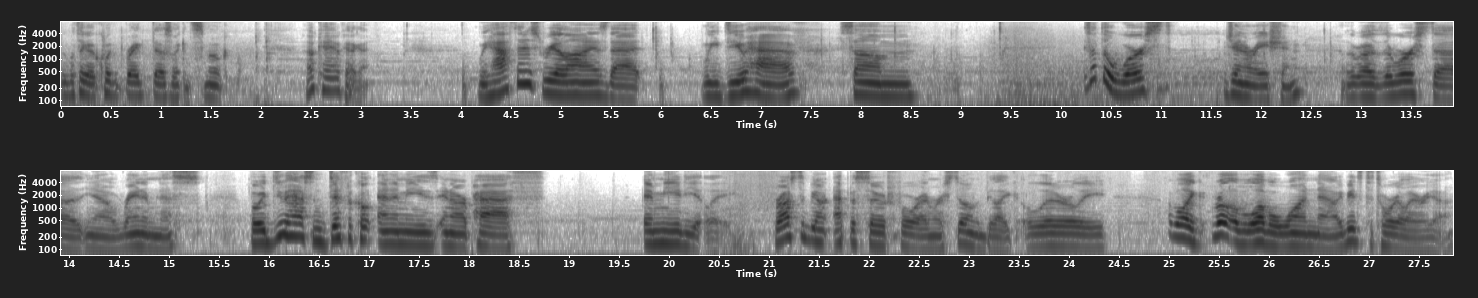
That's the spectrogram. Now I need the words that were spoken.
We'll take a quick break though so I can smoke. Okay, okay, okay. We have to just realize that we do have some. It's not the worst generation, the, the worst, uh, you know, randomness, but we do have some difficult enemies in our path immediately. For us to be on episode four and we're still to be like literally, well, like level one now. We beat the tutorial area.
